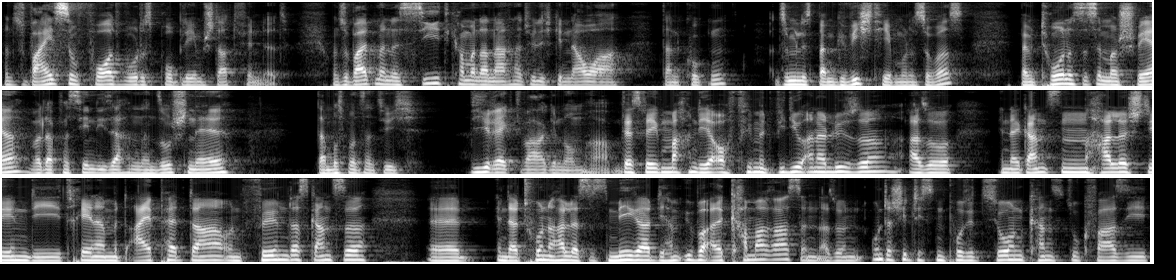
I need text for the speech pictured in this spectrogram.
und weiß sofort, wo das Problem stattfindet. Und sobald man es sieht, kann man danach natürlich genauer dann gucken. Zumindest beim Gewichtheben oder sowas. Beim Turn ist es immer schwer, weil da passieren die Sachen dann so schnell. Da muss man es natürlich direkt wahrgenommen haben. Deswegen machen die ja auch viel mit Videoanalyse. Also in der ganzen Halle stehen die Trainer mit iPad da und filmen das Ganze. Äh, in der Turnhalle ist es mega. Die haben überall Kameras. In, also in unterschiedlichsten Positionen kannst du quasi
